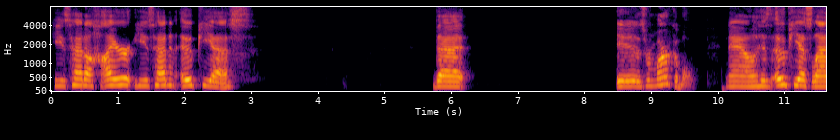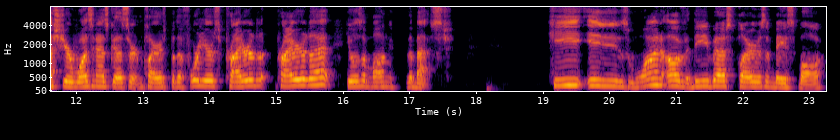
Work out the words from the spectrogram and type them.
He's had a higher, he's had an OPS that is remarkable. Now, his OPS last year wasn't as good as certain players, but the four years prior to, prior to that, he was among the best. He is one of the best players in baseball.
